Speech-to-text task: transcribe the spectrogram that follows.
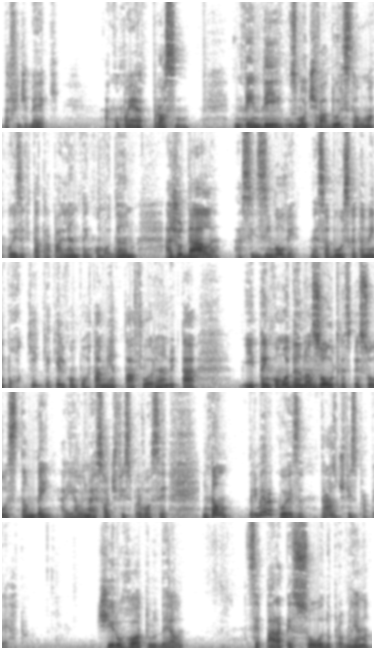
dar feedback, acompanhar próximo, entender os motivadores, se tem alguma coisa que está atrapalhando, está incomodando, ajudá-la a se desenvolver nessa busca também, por que, que aquele comportamento está aflorando e está e tá incomodando as outras pessoas também. Aí ela não é só difícil para você. Então, primeira coisa, traz o difícil para perto. Tira o rótulo dela, Separa a pessoa do problema,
